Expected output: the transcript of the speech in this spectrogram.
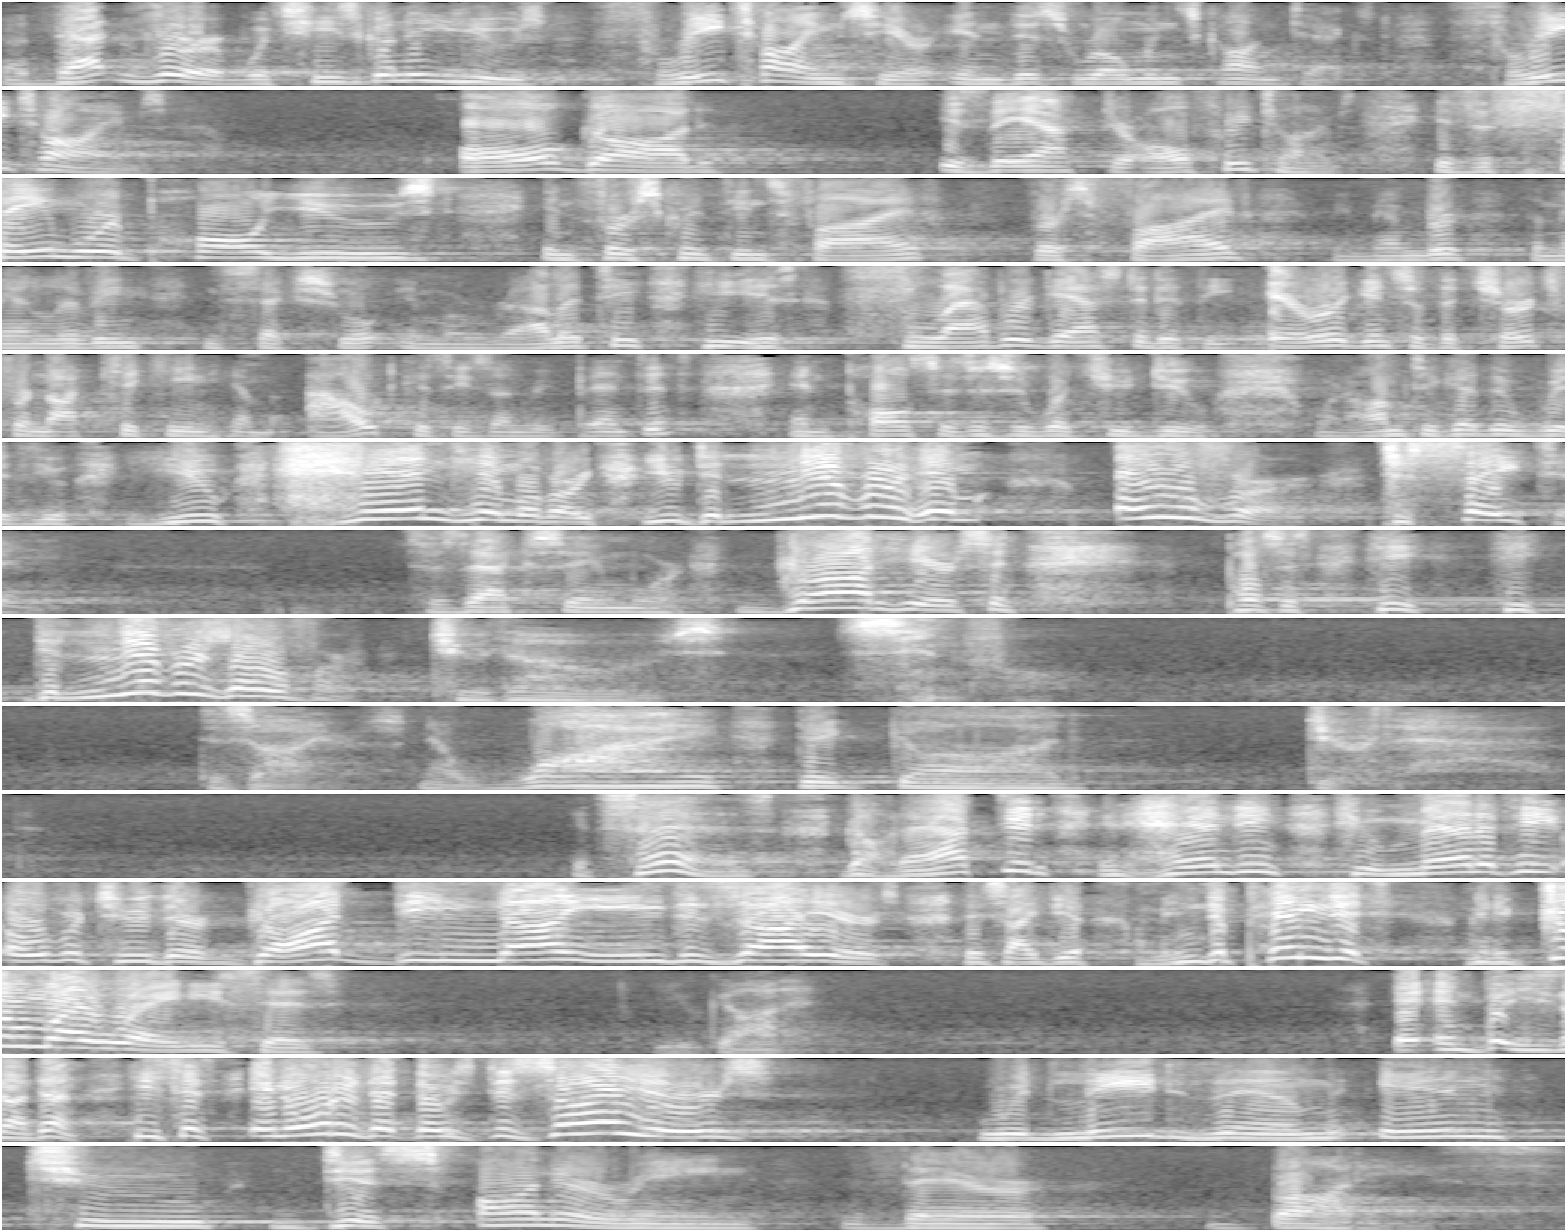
Now, that verb, which he's going to use three times here in this Romans context, three times, all God is the actor, all three times, is the same word Paul used in 1 Corinthians 5 Verse 5, remember the man living in sexual immorality? He is flabbergasted at the arrogance of the church for not kicking him out because he's unrepentant. And Paul says, This is what you do. When I'm together with you, you hand him over, you deliver him over to Satan. It's the exact same word. God here said, Paul says, He, he delivers over to those sinful desires. Now, why did God do that? It says God acted in handing humanity over to their God denying desires. This idea, I'm independent, I'm going to go my way. And He says, You got it. And, but He's not done. He says, in order that those desires would lead them into dishonoring their bodies.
